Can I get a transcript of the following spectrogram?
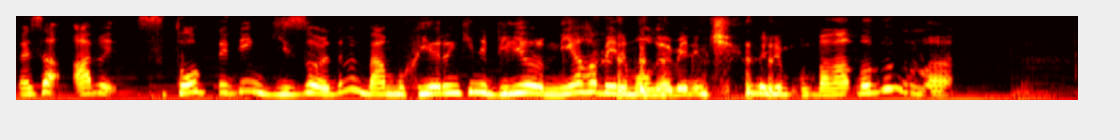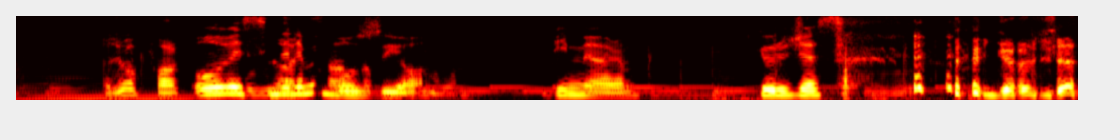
mesela abi stalk dediğin gizli oluyor değil mi? Ben bu hıyarınkini biliyorum. Niye haberim oluyor benimki benim bundan anladın mı? Acaba farklı O ve sinirimi bozuyor. Bilmiyorum. Göreceğiz. Göreceğiz.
